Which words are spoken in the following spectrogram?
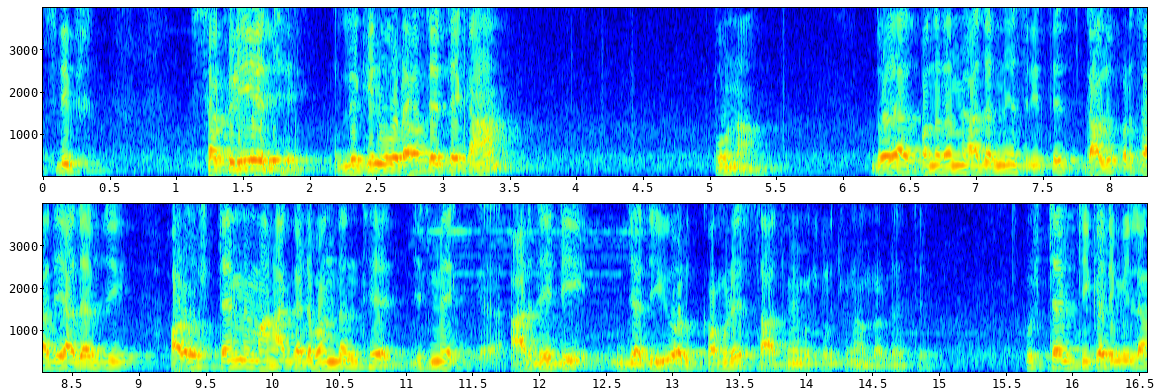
सिर्फ़ सक्रिय थे, लेकिन वो रहते थे कहा? पूना। 2015 में आदरणीय श्री लालू प्रसाद यादव जी और उस टाइम में महागठबंधन थे, जिसमें आरजेडी, जदयू और कांग्रेस साथ में मिलकर चुनाव लड़ रहे थे। उस टाइम टिकट मिला।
